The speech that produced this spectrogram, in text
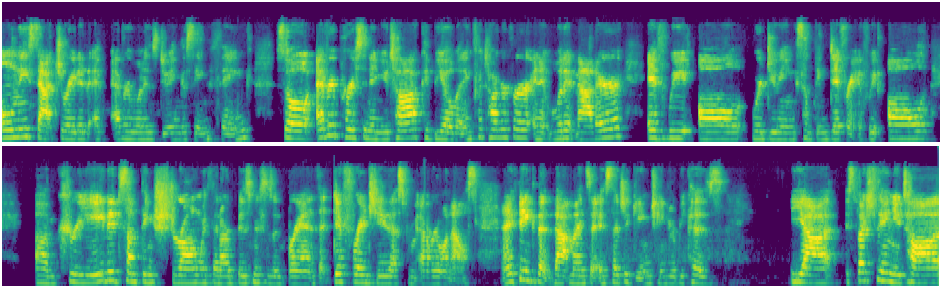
only saturated if everyone is doing the same thing. So every person in Utah could be a wedding photographer, and it wouldn't matter if we all were doing something different, if we all um, created something strong within our businesses and brands that differentiated us from everyone else. And I think that that mindset is such a game changer because yeah, especially in Utah,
